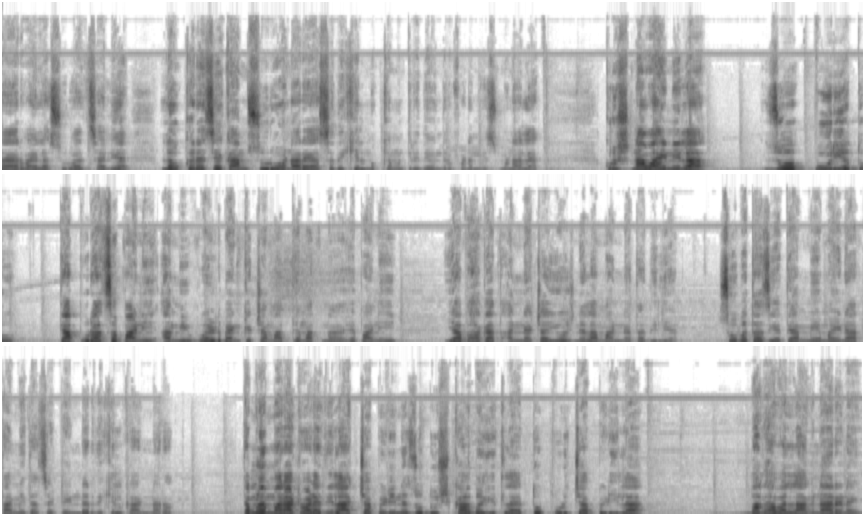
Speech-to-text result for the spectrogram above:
तयार व्हायला सुरुवात झाली आहे. लवकरच हे काम सुरू होणार आहे असं देखील मुख्यमंत्री देवेंद्र फडणवीस म्हणाल्या कृष्णा वाहिनीला जो पूर येतो त्या पुराचं पाणी आम्ही वर्ल्ड बँकेच्या माध्यमातून हे पाणी या भागात आणण्याच्या योजनेला मान्यता दिली आहे. सोबतच येत्या मे महिन्यात आम्ही त्याचं टेंडर देखील काढणार आहोत. त्यामुळे मराठवाड्यातील आजच्या पिढीनं जो दुष्काळ बघितला आहे तो पुढच्या पिढीला बघावा लागणार नाही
